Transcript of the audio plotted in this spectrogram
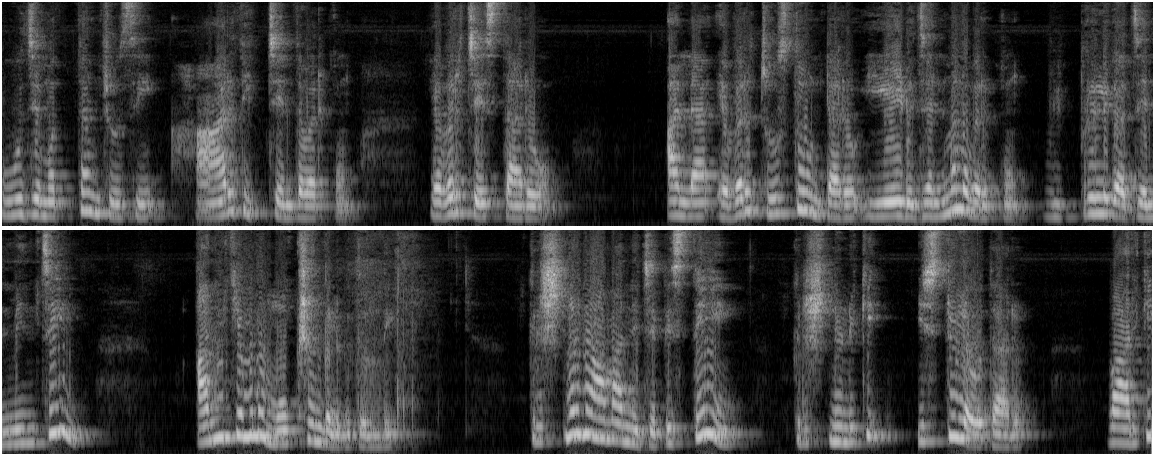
పూజ మొత్తం చూసి హారతి ఇచ్చేంత వరకు ఎవరు చేస్తారో అలా ఎవరు చూస్తూ ఉంటారో ఏడు జన్మల వరకు విప్రులుగా జన్మించి అంత్యమున మోక్షం కలుగుతుంది. కృష్ణనామాన్ని జపిస్తే కృష్ణునికి ఇష్టులవుతారు. వారికి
